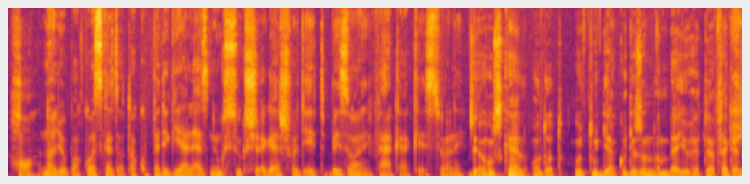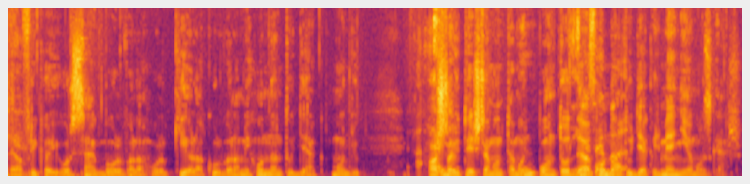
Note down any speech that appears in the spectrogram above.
ha nagyobb a kockázat, akkor pedig jeleznünk szükséges, hogy itt bizony fel kell készülni. De ahhoz kell adat, hogy tudják, hogy azonnan bejöhet el fekete-afrikai országból valahol kialakul valami, honnan tudják mondjuk. Hasraütésre mondtam, hogy pontot, de honnan tudják, hogy mennyi a mozgás?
